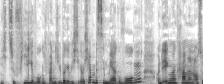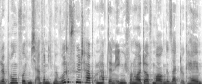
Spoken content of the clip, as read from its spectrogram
nicht zu viel gewogen, ich war nicht übergewichtig, aber ich habe ein bisschen mehr gewogen und irgendwann kam dann auch so der Punkt, wo ich mich einfach nicht mehr wohlgefühlt habe und habe dann irgendwie von heute auf morgen gesagt, okay,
